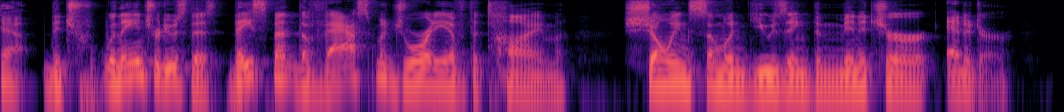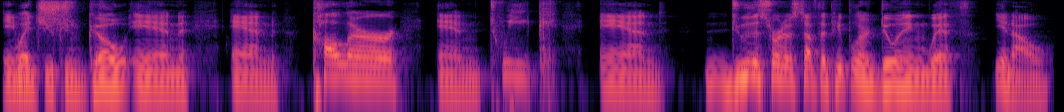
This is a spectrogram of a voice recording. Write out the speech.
Yeah. the tr- when they introduced this they spent the vast majority of the time showing someone using the miniature editor in which, Which- you can go in and color and tweak and do the sort of stuff that people are doing with you know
